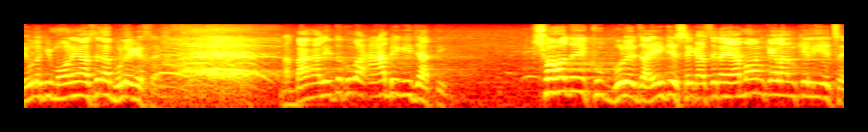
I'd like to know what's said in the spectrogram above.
এগুলো কি মনে আছে না ভুলে গেছেন? না, বাঙালি তো খুব আবেগী জাতি। সহজেই খুব ভুলে যায়। এই যে শেখ হাসিনা এমন কেলান খেলিয়েছে,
